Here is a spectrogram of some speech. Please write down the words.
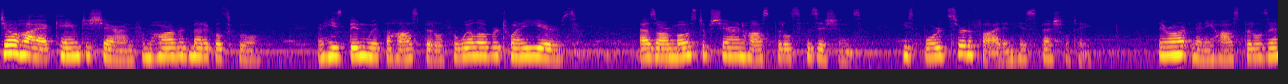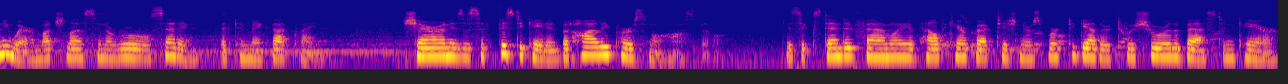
Joe Hayek came to Sharon from Harvard Medical School, and he's been with the hospital for well over 20 years as are most of Sharon Hospital's physicians. He's board certified in his specialty. There aren't many hospitals anywhere, much less in a rural setting, that can make that claim. Sharon is a sophisticated but highly personal hospital. Its extended family of healthcare practitioners work together to assure the best in care.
